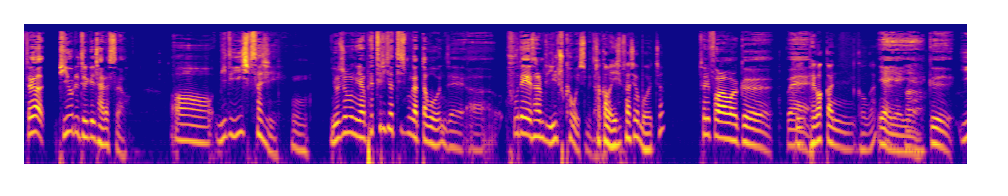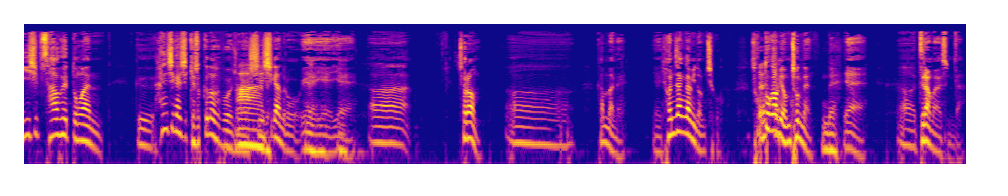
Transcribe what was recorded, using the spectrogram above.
제가 비유를 들길 잘했어요. 어, 미드 24시. 음. 요즘은 그냥 패트리어티즘 같다고 이제 어, 후대의 사람들이 일축하고 있습니다. 잠깐만 24시가 뭐였죠? 24hour 그, 왜. 그 백악관 건가요? 예, 예, 예. 어. 그 24회 동안 그 1시간씩 계속 끊어서 보여주는 아, 실시간으로. 예, 네, 예, 예. 네. 아, 처럼 어, 간만에 예, 현장감이 넘치고 속도감이 엄청난 네. 예. 어, 드라마였습니다.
